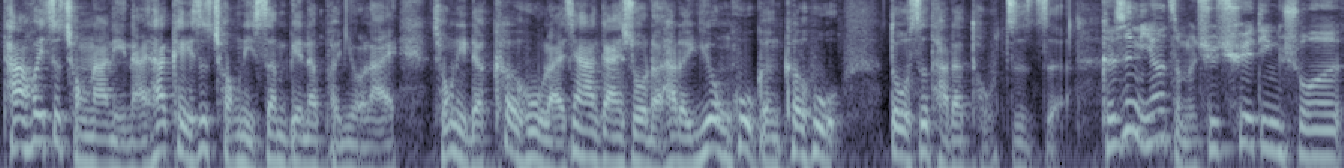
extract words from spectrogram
他会是从哪里来？他可以是从你身边的朋友来，从你的客户来，像他刚才说的，他的用户跟客户都是他的投资者。可是你要怎么去确定说，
